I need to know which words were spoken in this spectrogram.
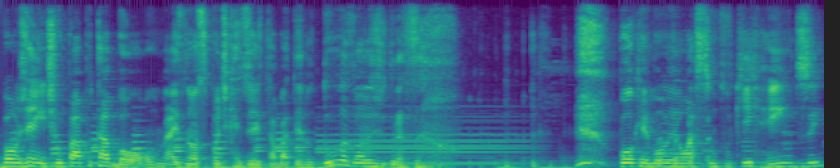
Bom, gente, o papo tá bom, mas nosso podcast já tá batendo duas horas de duração. Pokémon é um assunto que rende,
